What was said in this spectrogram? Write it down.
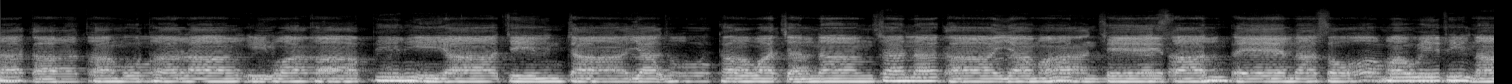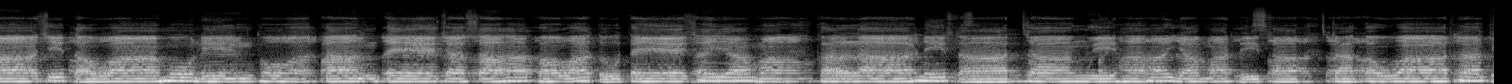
นกาธมุทรังอิวะคับพินิยาจินจายทุ ทวจนังชนะกายมันเชสันเตนะโสมวิธินาชิตวามุนินโทตันเตจะสาภวตุเตชยมังคลานิสัจจังวิหายมติสัจจักวาทะเก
